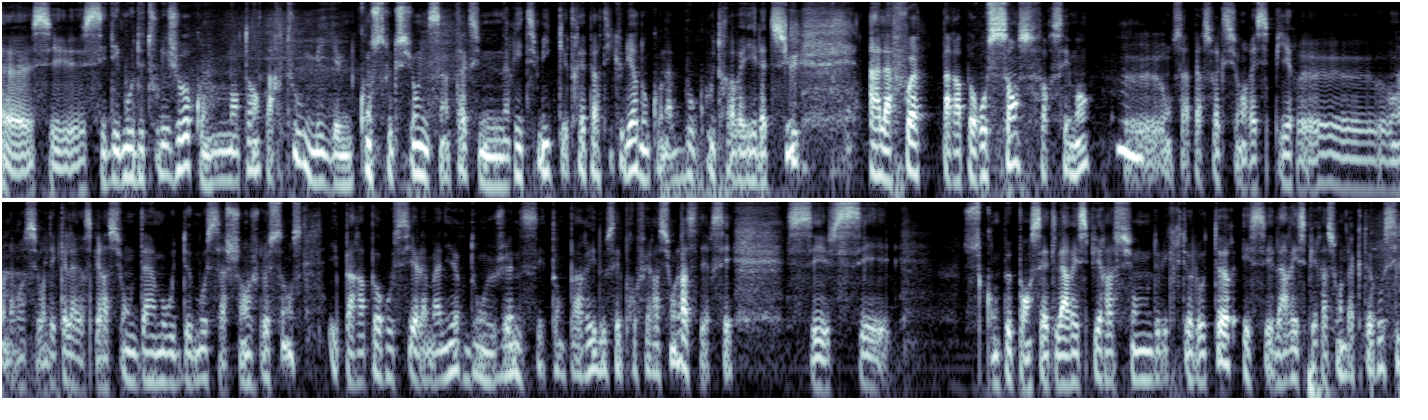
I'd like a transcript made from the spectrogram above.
Euh, c'est des mots de tous les jours qu'on entend partout, mais il y a une construction, une syntaxe, une rythmique qui est très particulière. Donc on a beaucoup travaillé là-dessus, à la fois par rapport au sens forcément, Mm. Euh, on s'aperçoit que si on respire, euh, si on décale la respiration d'un mot ou deux mots, ça change le sens. Et par rapport aussi à la manière dont Eugène s'est emparé de cette profération-là. C'est-à-dire c'est, c'est, c'est ce qu'on peut penser être la respiration de l'écriture de l'auteur et c'est la respiration de l'acteur aussi.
